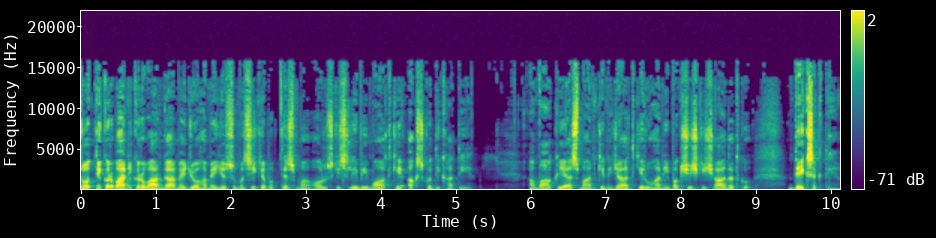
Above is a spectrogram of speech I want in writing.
سوتی قربانی قربان گاہ میں جو ہمیں یسو مسیح کے بپتسمہ اور اس کی سلیبی موت کے عکس کو دکھاتی ہے۔ ہم واقعی آسمان کی نجات کی روحانی بخشش کی شہادت کو دیکھ سکتے ہیں۔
